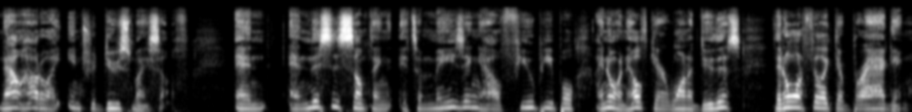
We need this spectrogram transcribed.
now how do I introduce myself? And and this is something. It's amazing how few people I know in healthcare want to do this. They don't want to feel like they're bragging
